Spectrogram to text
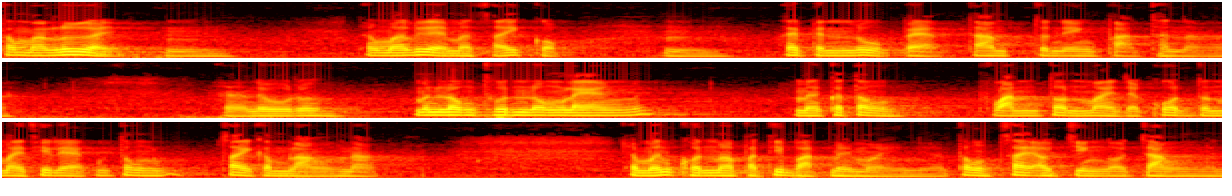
ต้องมาเลื่อย อืม ต้องมาเลื่อยมาใส่กบให้เป็นรูปแบบตามตนเองปรารถนาดูดูมันลงทุนลงแรงไหมมันก็ต้องฟันต้นไม้จะโค่นต้นไม้ที่แรกมันต้องใส่กำลังหนักจะเหมือนคนมาปฏิบัติใหม่ๆเนี่ย ต้องใส่เอาจริงเอาจังมัน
